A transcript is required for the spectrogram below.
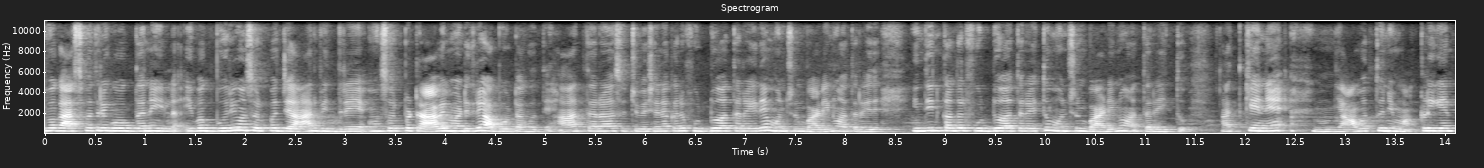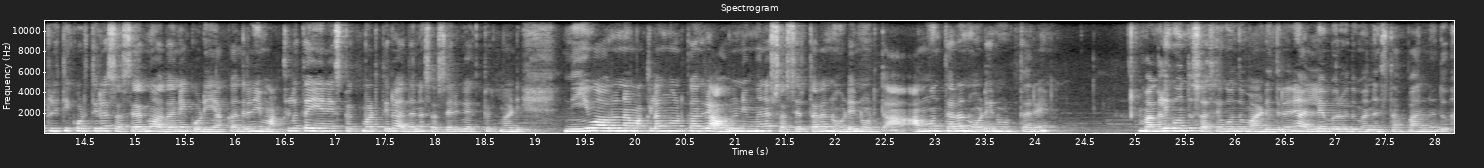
ಇವಾಗ ಆಸ್ಪತ್ರೆಗೆ ಹೋಗ್ದಾನೆ ಇಲ್ಲ. ಇವಾಗ ಬರಿ ಒಂದು ಸ್ವಲ್ಪ ಜಾರ್ ಬಿದ್ದರೆ ಒಂದು ಸ್ವಲ್ಪ ಟ್ರಾವೆಲ್ ಮಾಡಿದರೆ ಅಬೌಟ್ ಆಗುತ್ತೆ. ಆ ಥರ ಸಿಚುವೇಶನ್ ಯಾಕಂದರೆ ಫುಡ್ಡು ಆ ಥರ ಇದೆ, ಮನುಷ್ಯನ ಬಾಡಿನೂ ಆ ಥರ ಇದೆ. ಹಿಂದಿನ ಕಾಲದಲ್ಲಿ ಫುಡ್ಡು ಆ ಥರ ಇತ್ತು, ಮನುಷ್ಯನ ಬಾಡಿನೂ ಆ ಥರ ಇತ್ತು. ಅದಕ್ಕೇ ಯಾವತ್ತು ನಿಮ್ಮ ಮಕ್ಳಿಗೆ ಏನು ಪ್ರೀತಿ ಕೊಡ್ತೀರೋ ಸೊಸೆಯರ್ನೂ ಅದನ್ನೇ ಕೊಡಿ. ಯಾಕಂದರೆ ನಿಮ್ಮ ಮಕ್ಳ ಏನು ಎಕ್ಸ್ಪೆಕ್ಟ್ ಮಾಡ್ತೀರೋ ಅದನ್ನು ಸೊಸೆಯರಿಗೂ ಎಕ್ಸ್ಪೆಕ್ಟ್ ಮಾಡಿ. ನೀವು ಅವ್ರನ್ನ ಮಕ್ಳಂಗೆ ನೋಡ್ಕೊಂಡ್ರೆ ಅವರು ನಿಮ್ಮನ್ನು ಸೊಸೆರ ಥರ ನೋಡೇ ನೋಡ್ತಾ, ಅಮ್ಮನ ಥರ ನೋಡೇ ನೋಡ್ತಾರೆ. ಮಗಳಿಗೊಂದು, ಸೊಸೆಗೊಂದು ಮಾಡಿದ್ರೇ ಅಲ್ಲೇ ಬರೋದು ಮನಸ್ತಾಪ ಅನ್ನೋದು.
